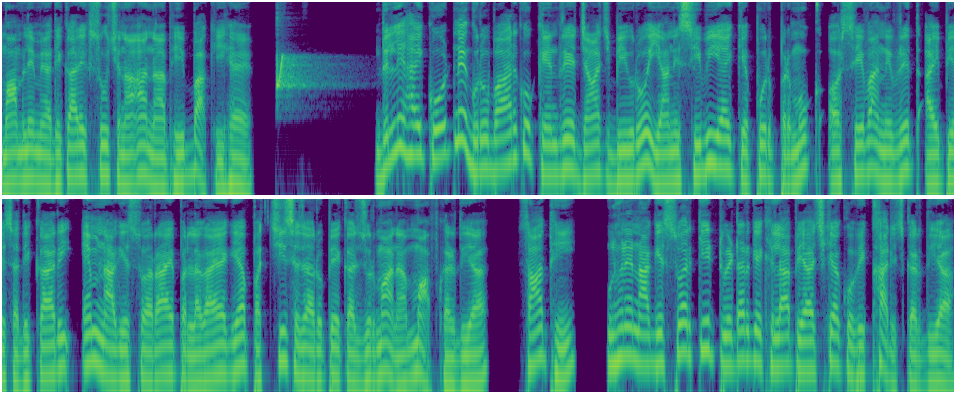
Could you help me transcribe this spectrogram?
मामले में आधिकारिक सूचना आना भी बाकी है। दिल्ली हाई कोर्ट ने गुरुवार को केंद्रीय जाँच ब्यूरो यानी सीबीआई के पूर्व प्रमुख और सेवानिवृत्त आईपीएस अधिकारी एम नागेश्वर राय पर लगाया गया पच्चीस हज़ार रुपये का जुर्माना माफ़ कर दिया। साथ ही उन्होंने नागेश्वर की ट्विटर के खिलाफ याचिका को भी खारिज कर दिया।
